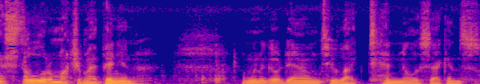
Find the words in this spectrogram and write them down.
That's still a little much in my opinion. I'm going to go down to like 10 milliseconds.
